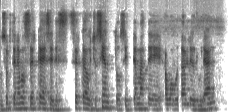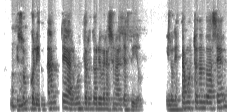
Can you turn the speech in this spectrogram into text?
Nosotros tenemos cerca de, cerca de 800 sistemas de agua potable rural que son colindantes a algún territorio operacional desvío. Y lo que estamos tratando de hacer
